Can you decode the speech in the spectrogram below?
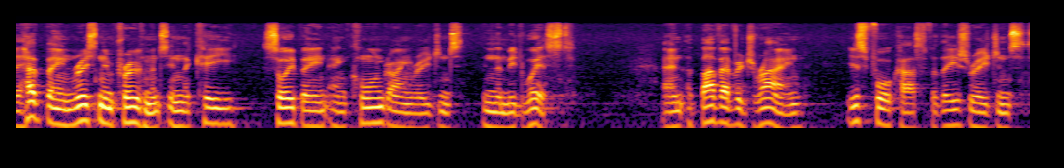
There have been recent improvements in the key soybean and corn growing regions in the Midwest, and above average rain is forecast for these regions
